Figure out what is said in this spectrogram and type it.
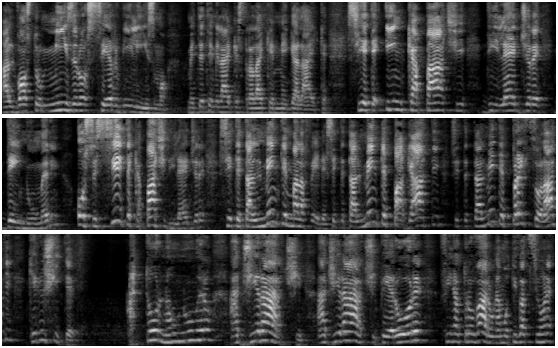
al vostro misero servilismo. Mettetemi like, stra like e mega like. Siete incapaci di leggere dei numeri o se siete capaci di leggere, siete talmente in malafede, siete talmente pagati, siete talmente prezzolati che riuscite attorno a un numero a girarci, a girarci per ore fino a trovare una motivazione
